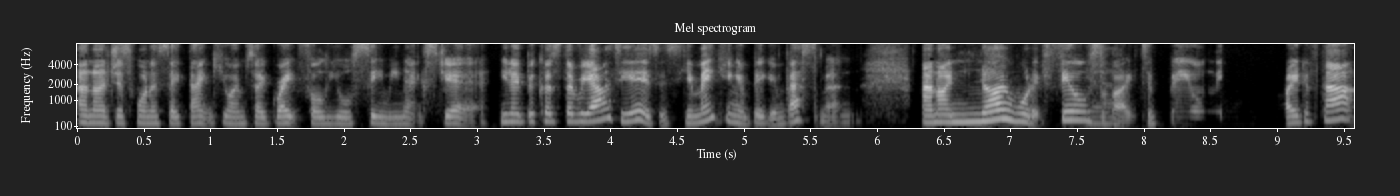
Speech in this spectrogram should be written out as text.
And I just want to say thank you. I'm so grateful you'll see me next year you know because the reality is is you're making a big investment. And I know what it feels yeah. like to be on the side of that.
